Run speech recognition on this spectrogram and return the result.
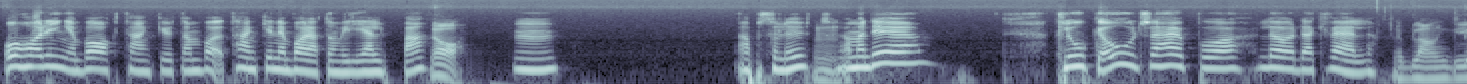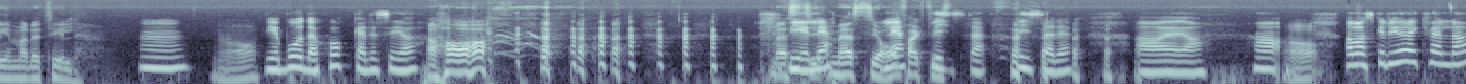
Och har ingen baktanke utan tanken är bara att de vill hjälpa. Ja, Mm. Absolut. Mm. Ja, men det är kloka ord så här på lördag kväll. ibland glimmar det till. Mm. Ja. Vi är båda chockade ser jag. Jaha. mest, Vi är lätt- mest jag faktiskt. Lättvisa- visade. Ja, ja, ja. Ja. Ja. ja, vad ska du göra ikväll då?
